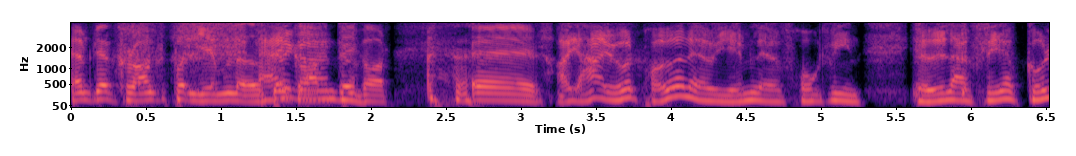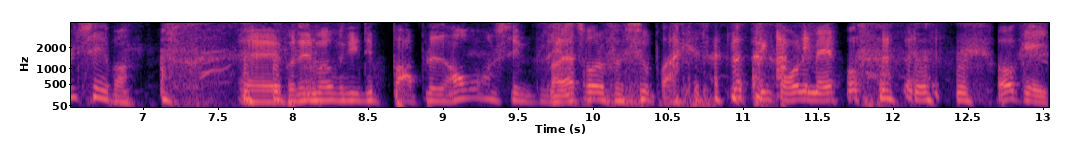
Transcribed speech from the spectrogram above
Han bliver crunk på den hjemmelavede. Ja, det, er det gør godt, han det er da. godt. Øh, Og jeg har jo øvrigt prøvet at lave hjemmelavet frugtvin. Jeg har ødelagt flere gulvtæpper. øh, på den måde, fordi det boblede over simpelthen. Nå, jeg tror, du fik brækket dig, fik dårlig mave. okay,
